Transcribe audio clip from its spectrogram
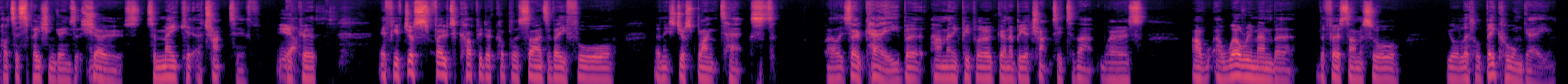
participation games at shows to make it attractive. Yeah. Because if you've just photocopied a couple of sides of A4 and it's just blank text, well, it's okay, but how many people are going to be attracted to that? Whereas I, I well remember the first time I saw your little bighorn game,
